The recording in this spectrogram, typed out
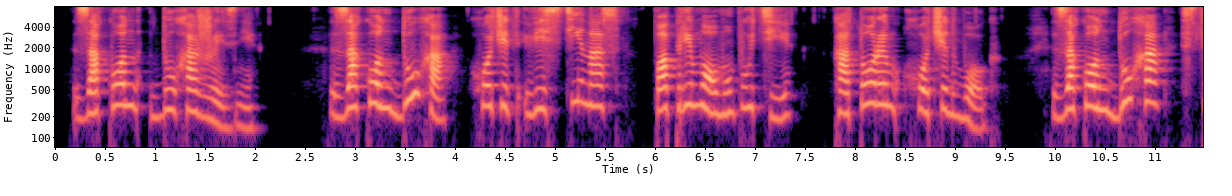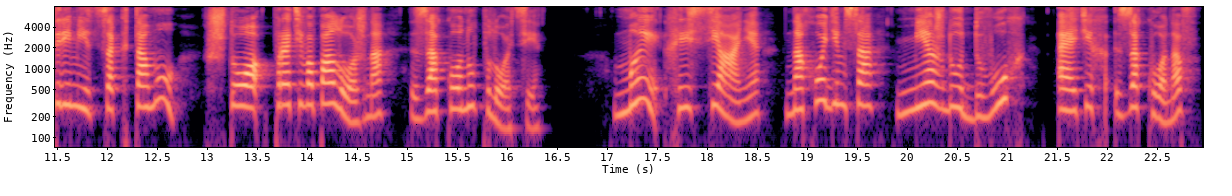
– закон Духа жизни. Закон Духа хочет вести нас по прямому пути, которым хочет Бог. Закон Духа стремится к тому, что противоположно закону плоти. Мы, христиане, находимся между двух этих законов,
